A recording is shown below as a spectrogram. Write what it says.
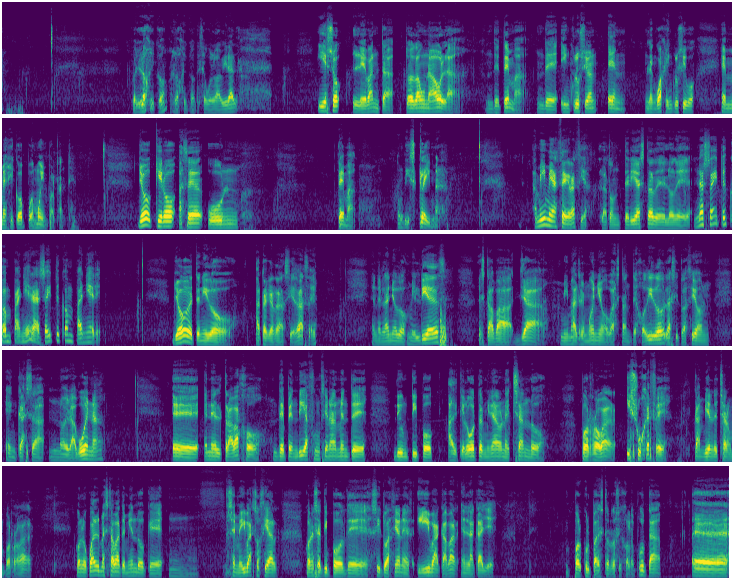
pues lógico, lógico que se vuelva viral. Y eso levanta toda una ola de tema de inclusión en lenguaje inclusivo en México, pues muy importante. Yo quiero hacer un tema, un disclaimer. A mí me hace gracia la tontería esta de lo de no soy tu compañera, soy tu compañere. Yo he tenido ataques de ansiedad, ¿eh? En el año 2010 estaba ya mi matrimonio bastante jodido, la situación en casa no era buena, eh, en el trabajo dependía funcionalmente de un tipo al que luego terminaron echando por robar y su jefe también le echaron por robar. Con lo cual me estaba temiendo que mm, se me iba a asociar con ese tipo de situaciones y iba a acabar en la calle por culpa de estos dos hijos de puta. Eh,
